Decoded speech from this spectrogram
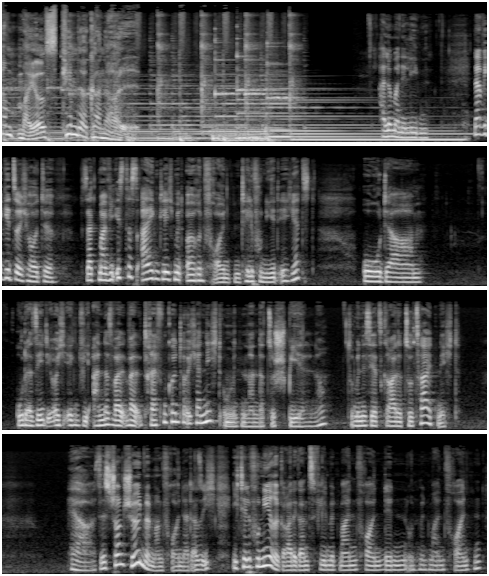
Kampmeyers Kinderkanal. Hallo meine Lieben. Na, wie geht's euch heute? Sagt mal, wie ist das eigentlich mit euren Freunden? Telefoniert ihr jetzt? Oder oder seht ihr euch irgendwie anders? Weil, weil treffen könnt ihr euch ja nicht, um miteinander zu spielen, ne? Zumindest jetzt gerade zur Zeit nicht. Ja, es ist schon schön, wenn man Freunde hat. Also ich, ich telefoniere gerade ganz viel mit meinen Freundinnen und mit meinen Freunden.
